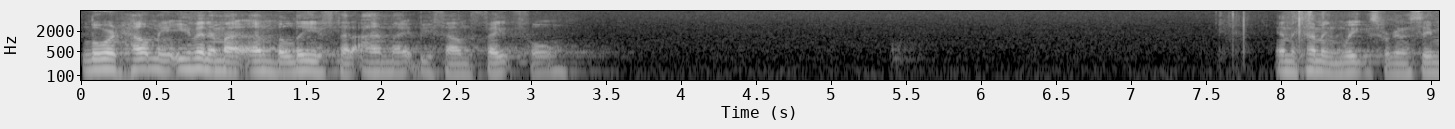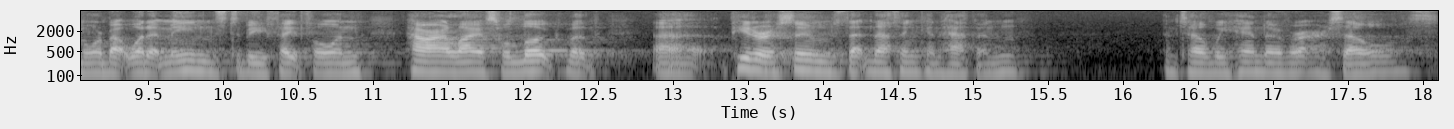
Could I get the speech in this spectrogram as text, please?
Lord, help me even in my unbelief that I might be found faithful. In the coming weeks, we're going to see more about what it means to be faithful and how our lives will look, but uh, Peter assumes that nothing can happen until we hand over ourselves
